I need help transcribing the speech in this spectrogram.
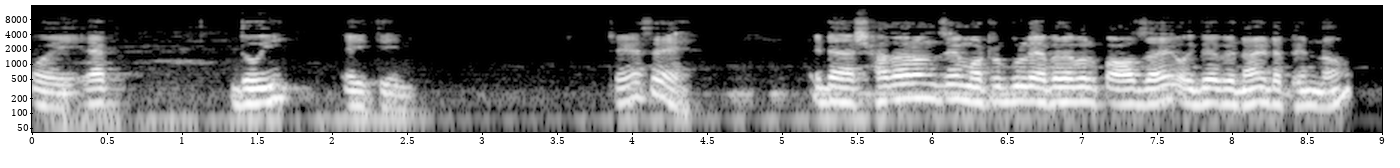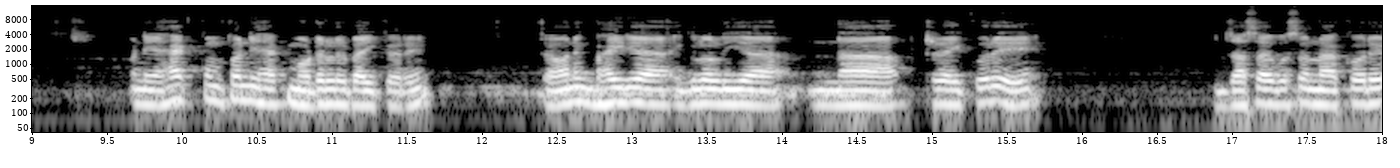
ওই এক, দুই, এই তিন। ঠিক আছে? এটা সাধারণ যে মোটরগুলো অ্যাভেলেবেল পাওয়া যায়, ওইভাবে না, এটা ভিন্ন। মানে হ্যাক কোম্পানি হ্যাক মডেলের বাইক করে। তা অনেক ভাইরা এগুলো লিয়া না ট্রাই করে, যাচাই বাছাই না করে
